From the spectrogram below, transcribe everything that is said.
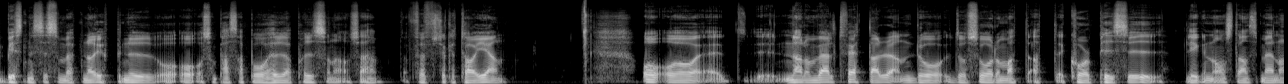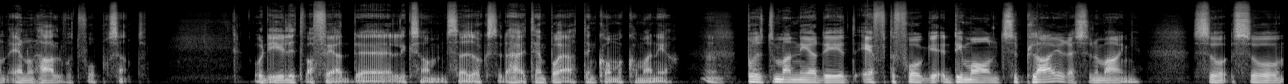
businesses som öppnar upp nu och, och, och som passar på att höja priserna och så här, för att försöka ta igen. Och, och, eh, när de väl tvättade den då, då såg de att, att Core PCI ligger någonstans mellan 1,5 och 2 procent. Och det är ju lite vad Fed eh, liksom säger också, det här är temporärt, den kommer komma ner. Mm. Bryter man ner det i ett efterfråge, demand supply resonemang så, så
